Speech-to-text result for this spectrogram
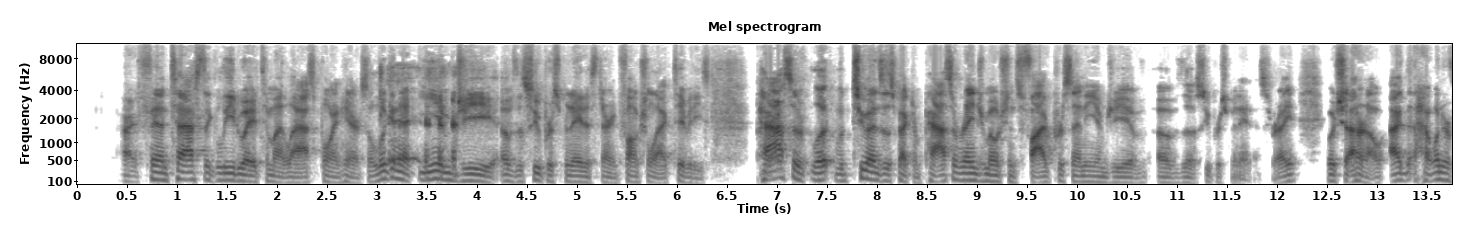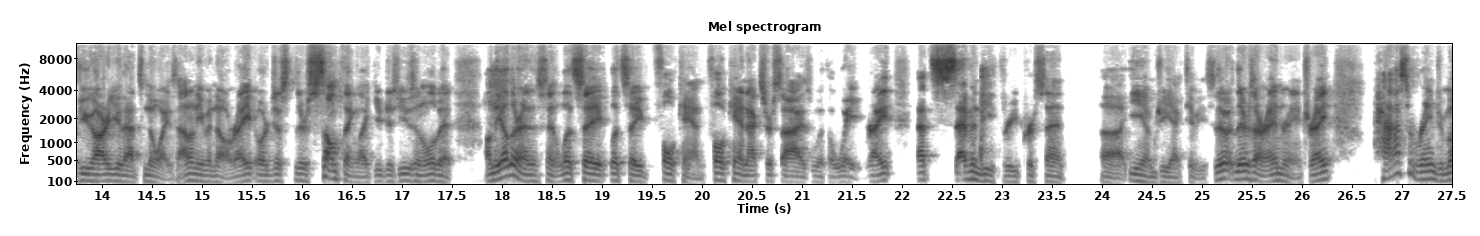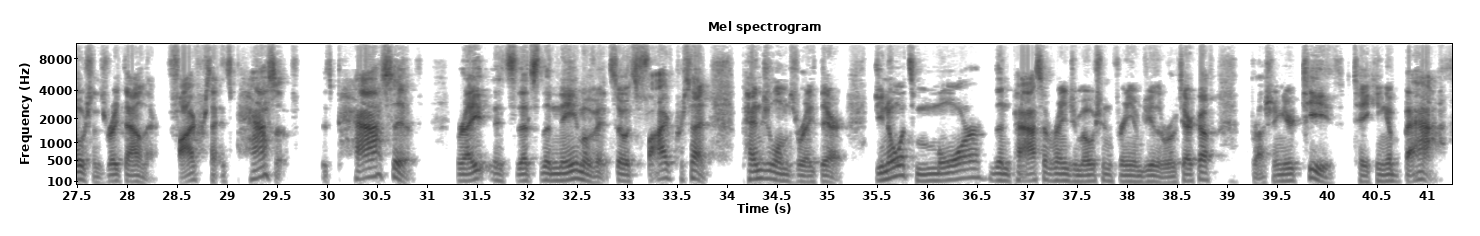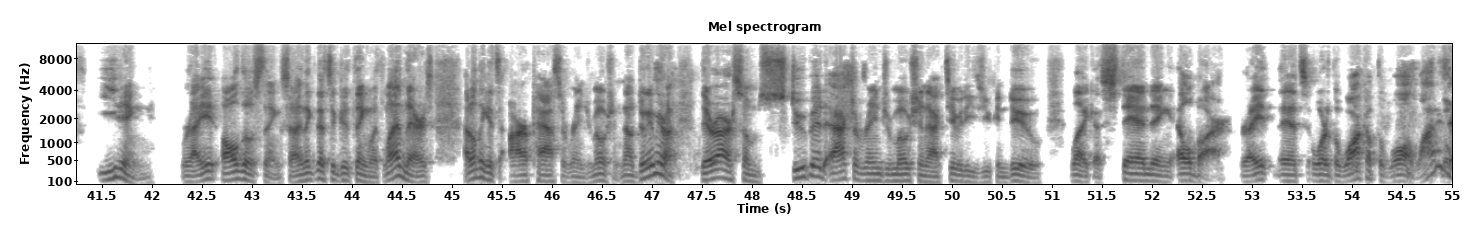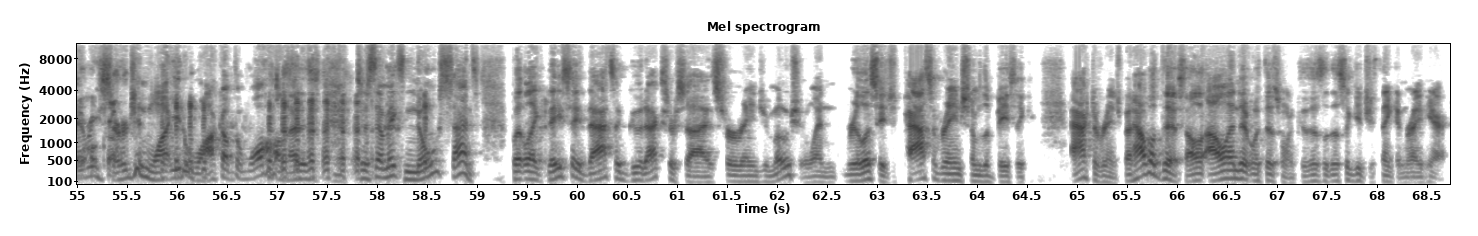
all right, fantastic leadway to my last point here. So, looking at EMG of the supraspinatus during functional activities, passive with two ends of the spectrum, passive range of motion is five percent EMG of, of the supraspinatus, right? Which I don't know. I, I wonder if you argue that's noise. I don't even know, right? Or just there's something like you're just using a little bit. On the other end, let's say let's say full can, full can exercise with a weight, right? That's seventy three percent uh, EMG activity. So there, there's our end range, right? Passive range of motion is right down there, five percent. It's passive it's passive, right? It's that's the name of it. So it's five percent. Pendulum's right there. Do you know what's more than passive range of motion for EMG of the rotator cuff? Brushing your teeth, taking a bath, eating, right? All those things. So I think that's a good thing with Len there's I don't think it's our passive range of motion. Now, don't get me wrong, there are some stupid active range of motion activities you can do, like a standing L bar, right? That's or the walk up the wall. Why does every surgeon want you to walk up the wall? That is just that makes no sense. But like they say that's a good exercise for range of motion when realistically just passive range, some of the basic active range. But how about this? I'll I'll end it with this one because this this will get you thinking right here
